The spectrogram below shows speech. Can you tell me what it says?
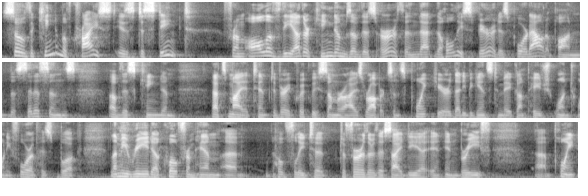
So the kingdom of Christ is distinct from all of the other kingdoms of this earth, and that the Holy Spirit is poured out upon the citizens of this kingdom. That's my attempt to very quickly summarize Robertson's point here that he begins to make on page 124 of his book. Let me read a quote from him, um, hopefully, to, to further this idea in, in brief. Uh, point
